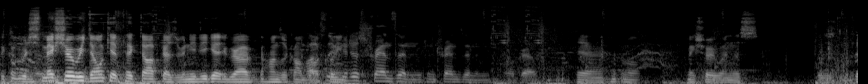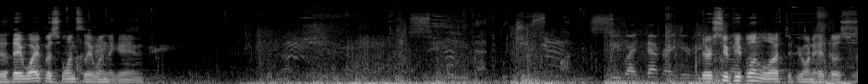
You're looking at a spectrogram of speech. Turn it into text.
We, can, just make sure we don't get picked off, guys. We need to get grab Hanzo combo Honestly, we can just trans in. We can trans in and I'll grab. Yeah, well, make sure we win this. They, they wipe us once they win the game. See that which is. We wipe them right here. There's two people on the left if you want to hit those.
